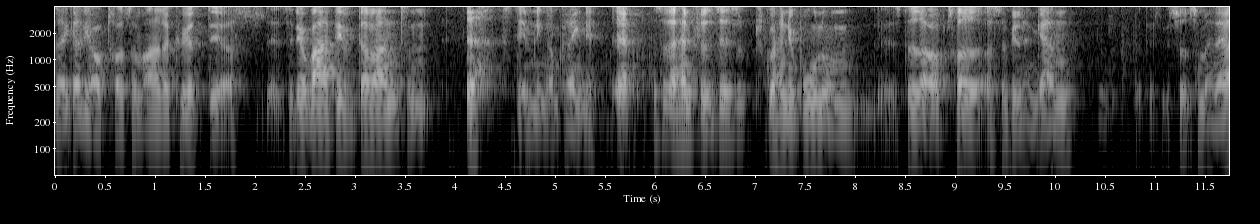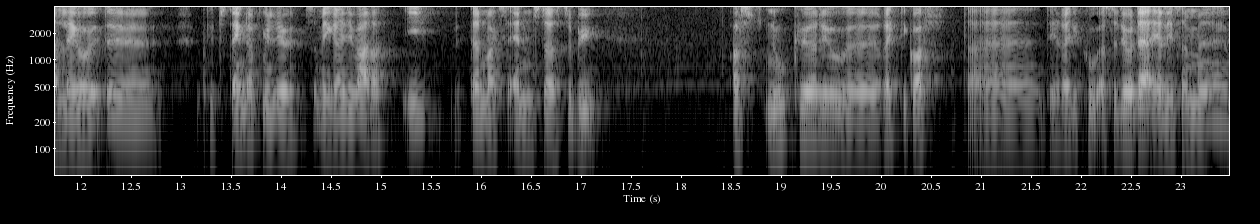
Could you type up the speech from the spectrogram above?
der ikke rigtig optrådte så meget, der kørte det. Og, så det var bare, det, der var en sådan øh, stemning omkring det. Ja. Og så da han flyttede til, så skulle han jo bruge nogle øh, steder at optræde, og så ville han gerne, øh, sød som han er, lave et, øh, et stand-up miljø, som ikke rigtig var der i Danmarks anden største by. Og nu kører det jo øh, rigtig godt. Der er, det er rigtig cool. Og så det var der, jeg ligesom øh,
